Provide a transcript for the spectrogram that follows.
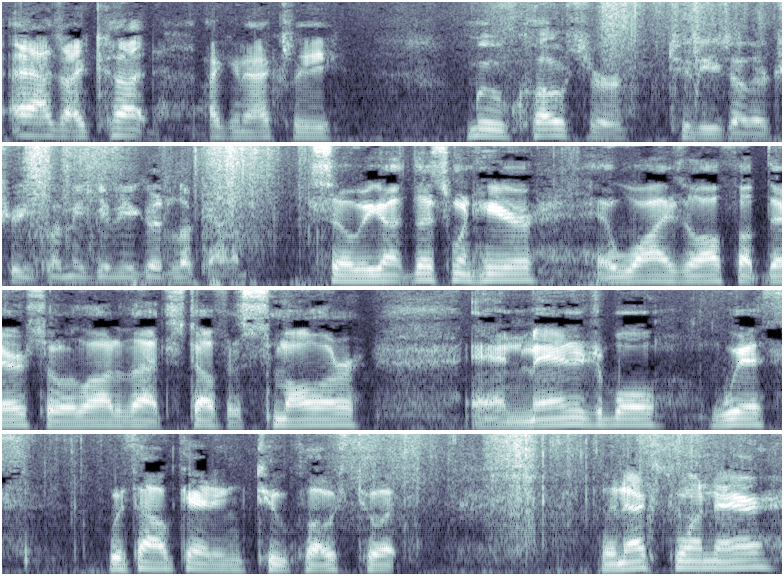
as I cut, I can actually move closer to these other trees. Let me give you a good look at them. So we got this one here. It wise off up there. So a lot of that stuff is smaller and manageable with without getting too close to it. The next one there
